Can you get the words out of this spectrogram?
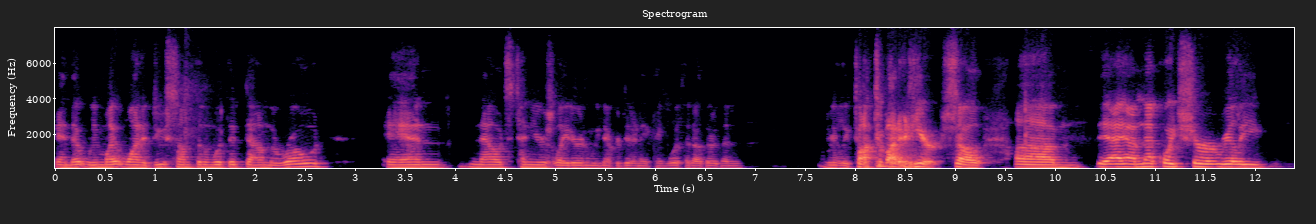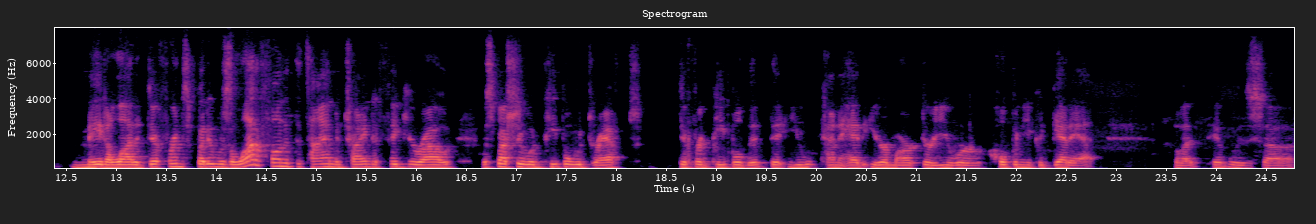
and that we might want to do something with it down the road and now it's 10 years later and we never did anything with it other than really talked about it here. So um, I, i'm not quite sure it really made a lot of difference but it was a lot of fun at the time and trying to figure out especially when people would draft different people that, that you kind of had earmarked or you were hoping you could get at. But it was uh,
